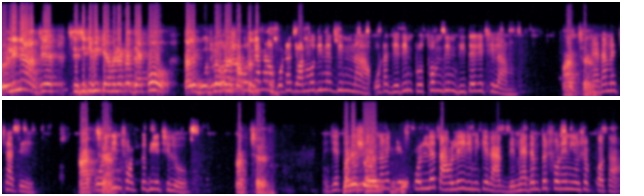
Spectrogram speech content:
বললি না যে সিসিটিভি ক্যামেরাটা দেখো তাহলে বুঝবে ওটা- শর্ত ওটা জন্মদিনের দিন না ওটা যেদিন প্রথম দিন দিতে গেছিলাম। আচ্ছা। ম্যাডামের সাথে। আচ্ছা। ওই দিন শর্ত দিয়েছিল। আচ্ছা। যে মানে নামে কেস করলে তাহলেই রিমিকে রাখবে। ম্যাডাম তো শোনেনি ওসব কথা।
